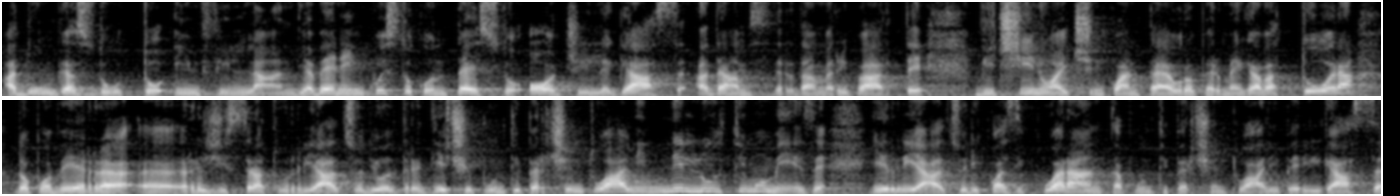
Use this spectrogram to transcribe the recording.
ad un gasdotto in Finlandia. Bene, in questo contesto oggi il gas ad Amsterdam riparte vicino ai 50 euro per megawattora dopo aver eh, registrato un rialzo di oltre 10 punti percentuali. Nell'ultimo mese il rialzo di quasi 40 punti percentuali per il gas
